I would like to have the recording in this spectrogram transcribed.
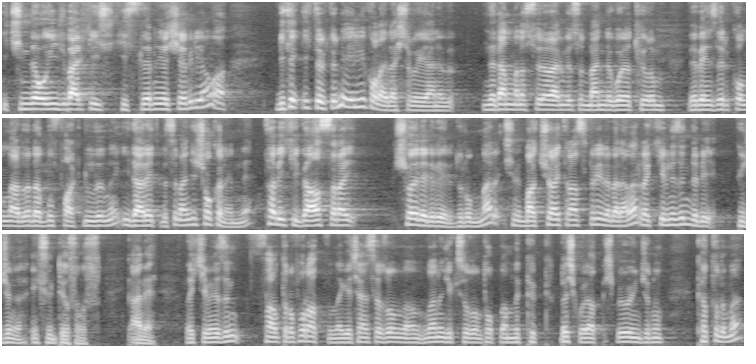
içinde oyuncu belki his- hislerini yaşayabiliyor ama bir teknik direktörün elini kolaylaştırıyor yani. Neden bana süre vermiyorsun, ben de gol atıyorum ve benzeri konularda da bu farklılığını idare etmesi bence çok önemli. Tabii ki Galatasaray şöyle de bir durum var. Şimdi Batshuayi transferiyle beraber rakibinizin de bir gücünü eksiltiyorsunuz. Yani rakibinizin santrafor hattında geçen sezondan önceki sezon toplamda 45 gol atmış bir oyuncunun katılımı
